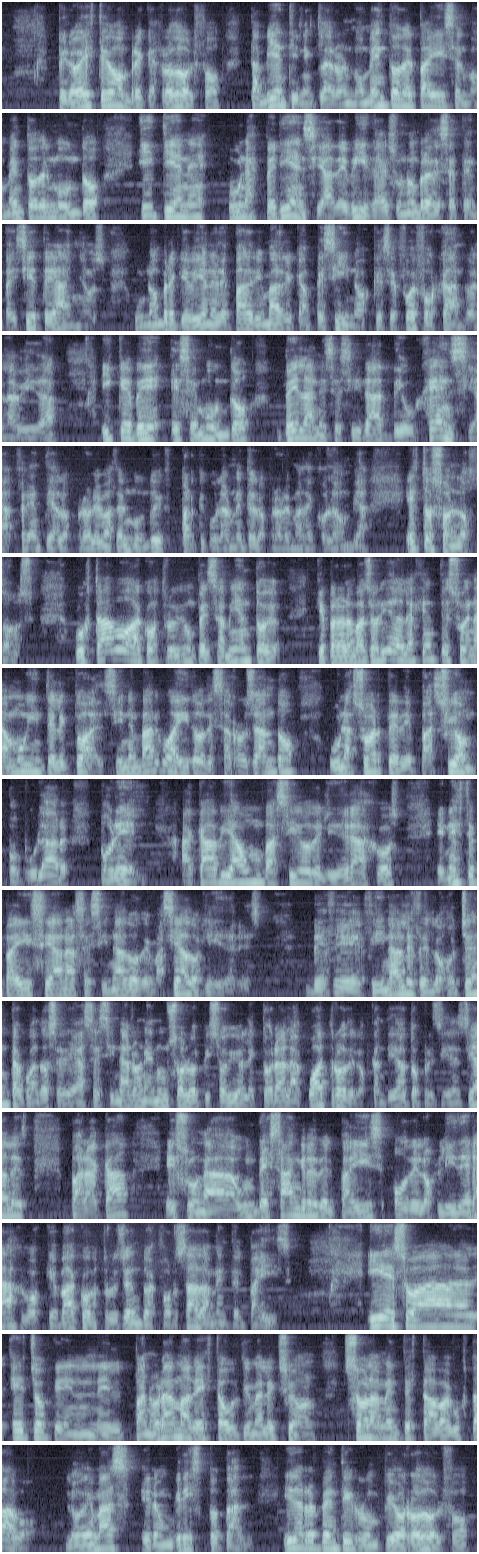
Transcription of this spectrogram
pero este hombre, que es Rodolfo, también tiene claro el momento del país, el momento del mundo y tiene una experiencia de vida, es un hombre de 77 años, un hombre que viene de padre y madre campesinos, que se fue forjando en la vida y que ve ese mundo, ve la necesidad de urgencia frente a los problemas del mundo y particularmente los problemas de Colombia. Estos son los dos. Gustavo ha construido un pensamiento que para la mayoría de la gente suena muy intelectual, sin embargo ha ido desarrollando una suerte de pasión popular por él Acá había un vacío de liderazgos. En este país se han asesinado demasiados líderes. Desde finales de los 80, cuando se asesinaron en un solo episodio electoral a cuatro de los candidatos presidenciales, para acá es un desangre del país o de los liderazgos que va construyendo esforzadamente el país. Y eso ha hecho que en el panorama de esta última elección solamente estaba Gustavo. Lo demás era un gris total. Y de repente irrumpió Rodolfo.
